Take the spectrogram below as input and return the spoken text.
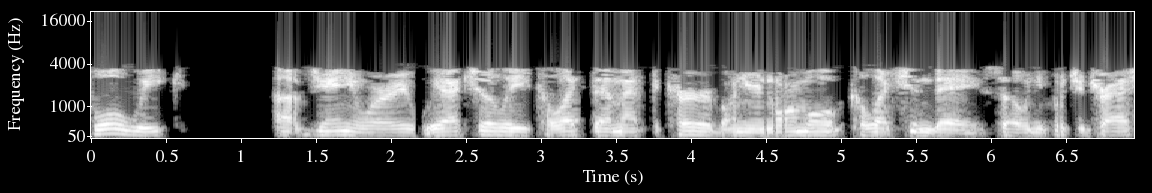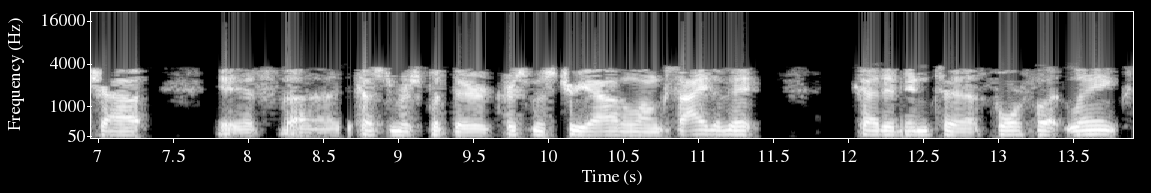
full week of January, we actually collect them at the curb on your normal collection day. So when you put your trash out, if uh, customers put their Christmas tree out alongside of it, cut it into four foot lengths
